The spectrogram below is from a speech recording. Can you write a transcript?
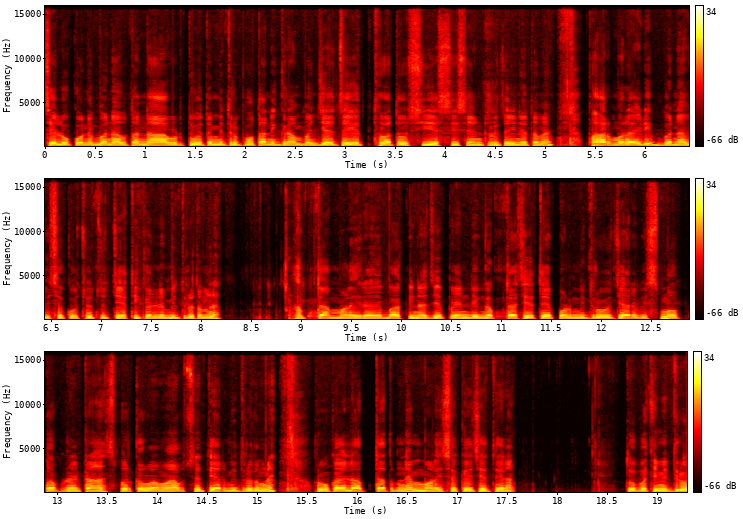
જે લોકોને બનાવતા ના આવડતું હોય તો મિત્રો પોતાની ગ્રામ પંચાયત જઈ અથવા તો સીએસસી સેન્ટર જઈને તમે ફાર્મર આઈડી બનાવી શકો છો. જેથી કરીને મિત્રો તમને હપ્તા મળી રહે. બાકીના જે પેન્ડિંગ હપ્તા છે તે પણ મિત્રો જ્યારે વીસમો હપ્તા આપણે ટ્રાન્સફર કરવામાં આવશે ત્યારે મિત્રો તમને રોકાયેલા હપ્તા તમને મળી શકે છે. તેના તો પછી મિત્રો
